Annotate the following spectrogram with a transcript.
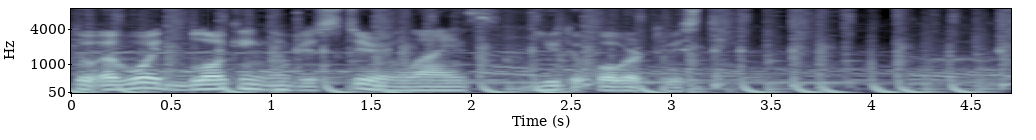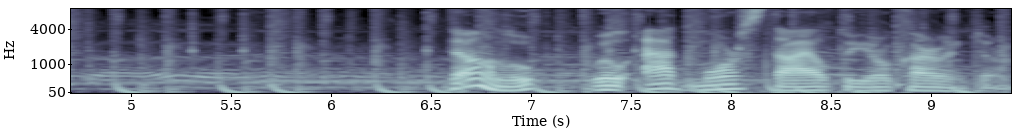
to avoid blocking of your steering lines due to over twisting. Down loop will add more style to your curving turn.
